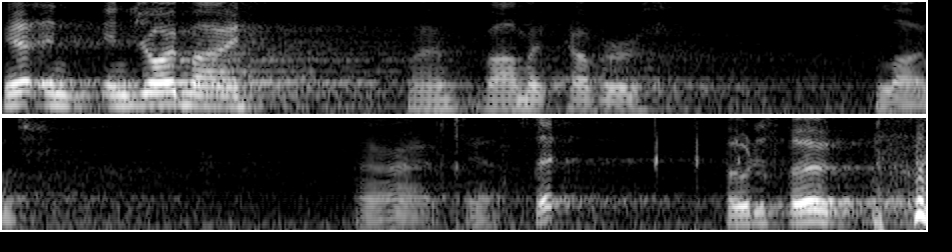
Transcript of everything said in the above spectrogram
Yeah, enjoy my my vomit covered lunch. All right. Yeah. Sit. Food is food.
